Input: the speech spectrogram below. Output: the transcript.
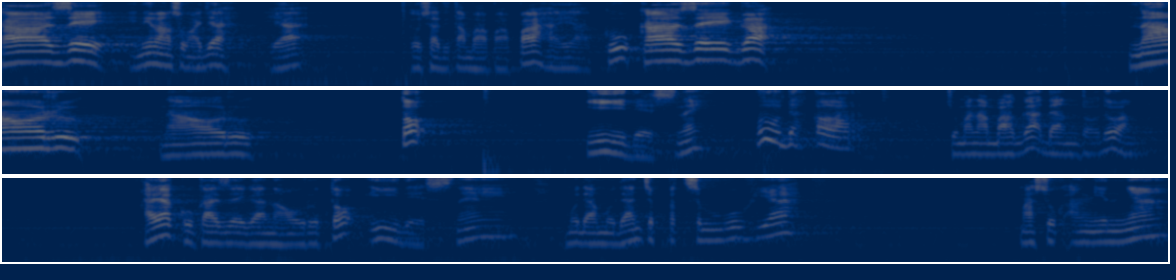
Kaze ini langsung aja ya. Gak usah ditambah apa-apa. Hayaku kaze ga. Naoru. Naoru. To. I ne. Udah kelar. Cuma nambah ga dan to doang. Hayaku kaze ga naoru to i ne. Mudah-mudahan cepat sembuh ya. Masuk anginnya,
